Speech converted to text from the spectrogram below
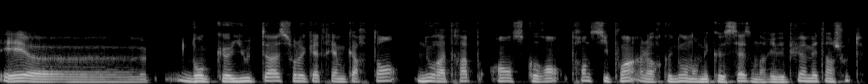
Et euh, donc Utah sur le quatrième carton nous rattrape en scorant 36 points, alors que nous on n'en met que 16, on n'arrivait plus à mettre un shoot.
